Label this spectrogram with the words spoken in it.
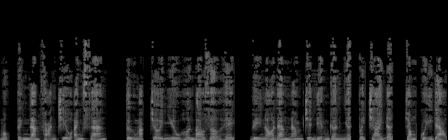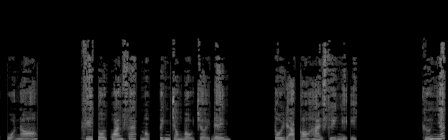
mộc tinh đang phản chiếu ánh sáng từ mặt trời nhiều hơn bao giờ hết vì nó đang nằm trên điểm gần nhất với trái đất trong quỹ đạo của nó. Khi tôi quan sát mộc tinh trong bầu trời đêm, tôi đã có hai suy nghĩ. Thứ nhất,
